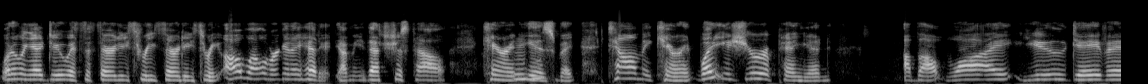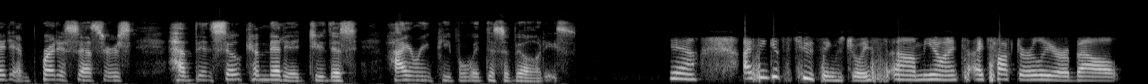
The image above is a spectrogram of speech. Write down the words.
what are we going to do with the 3333? Oh, well, we're going to hit it. I mean, that's just how Karen mm-hmm. is. But tell me, Karen, what is your opinion about why you, David, and predecessors have been so committed to this hiring people with disabilities? Yeah, I think it's two things, Joyce. Um, you know, I, t- I talked earlier about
